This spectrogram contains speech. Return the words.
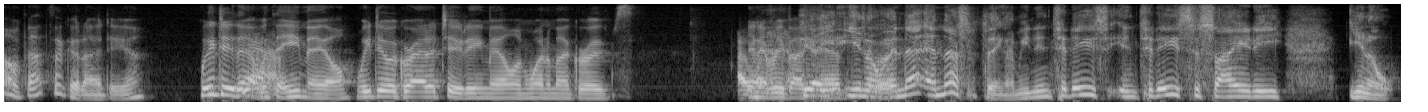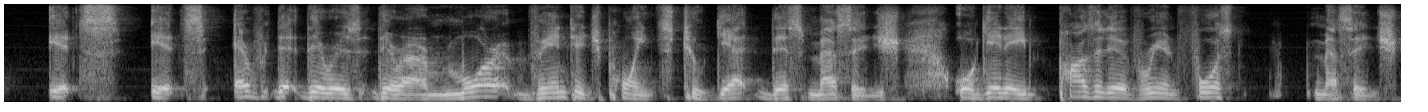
Oh, that's a good idea. We do that Yeah. with email. We do a gratitude email in one of my groups, I and everybody yeah, adds you know, to it. and that and that's the thing. I mean, in today's in today's society, you know, it's it's every there is there are more vantage points to get this message or get a positive reinforced message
